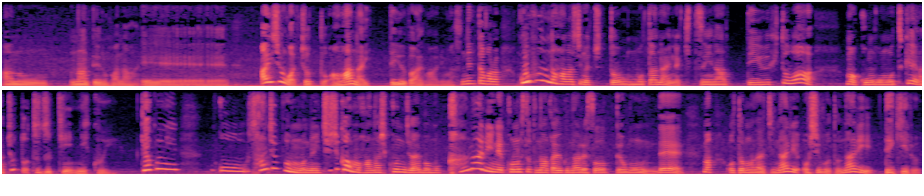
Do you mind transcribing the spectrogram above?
あの、なんていうのかな、えー、相性がちょっと合わないっていう場合がありますね。だから5分の話がちょっと持たないな、きついなっていう人は、まあ今後も付き合いがちょっと続きにくい。逆こう、30分もね、1時間も話し込んじゃえば、もうかなりね、この人と仲良くなれそうって思うんで、まあ、お友達なり、お仕事なり、できる。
